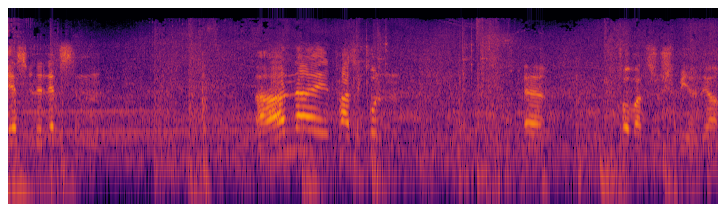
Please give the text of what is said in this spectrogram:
erst in den letzten... Ah nein, ein paar Sekunden äh, Torwart zu spielen, ja.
